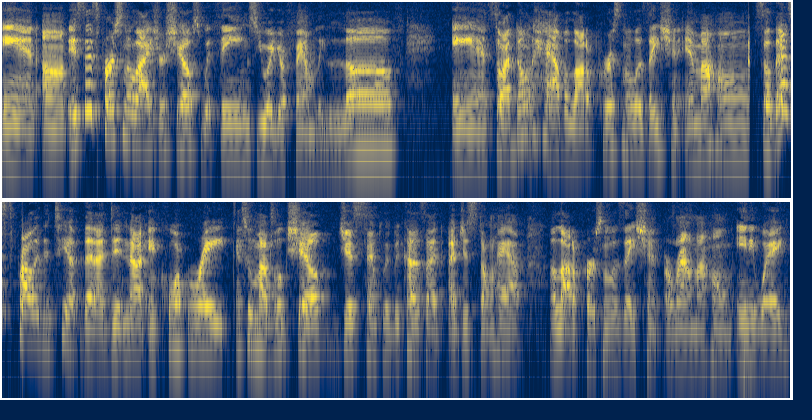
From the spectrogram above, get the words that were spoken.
And um, it says personalize your shelves with things you or your family love and so I don't have a lot of personalization in my home. So that's probably the tip that I did not incorporate into my bookshelf just simply because I, I just don't have a lot of personalization around my home anyway.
